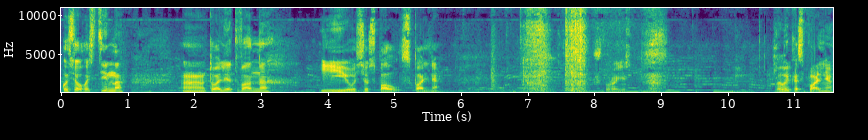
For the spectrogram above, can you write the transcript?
ось гостінна, е, туалет, ванна і ось о спал, спальня. Штура є. Велика спальня.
